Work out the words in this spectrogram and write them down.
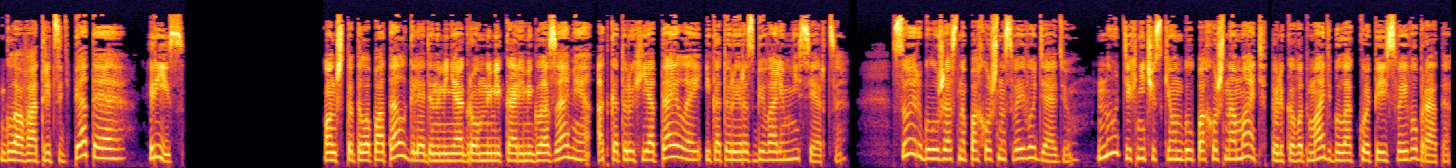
Глава 35. Рис. Он что-то лопотал, глядя на меня огромными карими глазами, от которых я таяла и которые разбивали мне сердце. Сойер был ужасно похож на своего дядю. Ну, технически он был похож на мать, только вот мать была копией своего брата.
